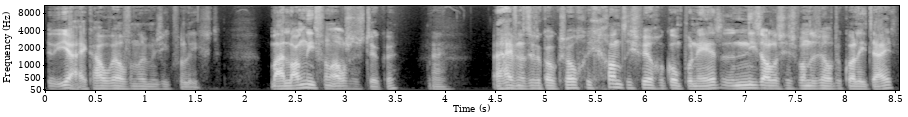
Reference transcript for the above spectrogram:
ja, ik hou wel van de muziek van Liest. Maar lang niet van al zijn stukken. Nee. Hij heeft natuurlijk ook zo gigantisch veel gecomponeerd. Niet alles is van dezelfde kwaliteit.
